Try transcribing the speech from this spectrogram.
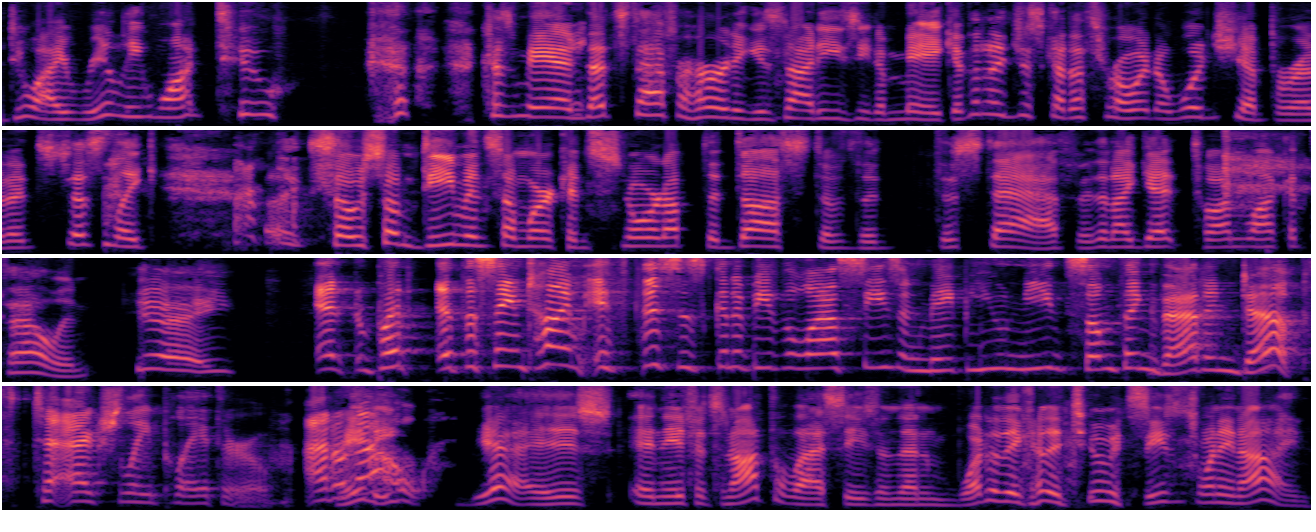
do i really want to? Because man that staff of herding is not easy to make and then i just got to throw it in a wood chipper and it's just like like, so some demon somewhere can snort up the dust of the the staff and then i get to unlock a talent. Yay And but at the same time, if this is going to be the last season, maybe you need something that in depth to actually play through. I don't Maybe. know. yeah it is and if it's not the last season then what are they going to do in season 29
